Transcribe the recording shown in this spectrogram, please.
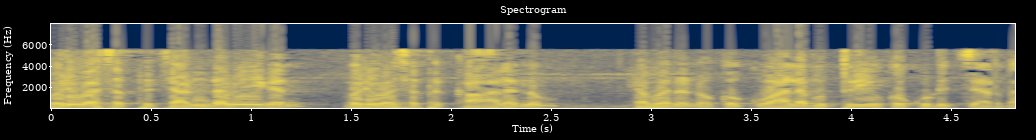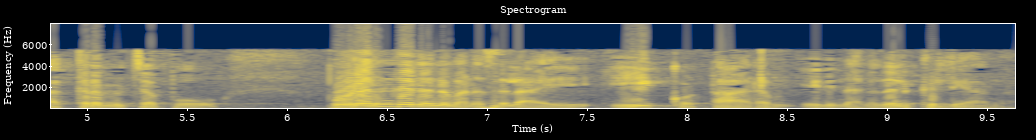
ഒരു വശത്ത് ചണ്ടവീകൻ ഒരു വശത്ത് കാലനും യവനനൊക്കെ കാലപുത്രിയൊക്കെ കൂടി ചേർന്ന് ആക്രമിച്ചപ്പോ പുരന്തനന് മനസ്സിലായി ഈ കൊട്ടാരം ഇനി നിലനിൽക്കില്ല എന്ന്.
